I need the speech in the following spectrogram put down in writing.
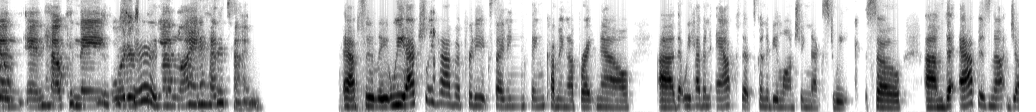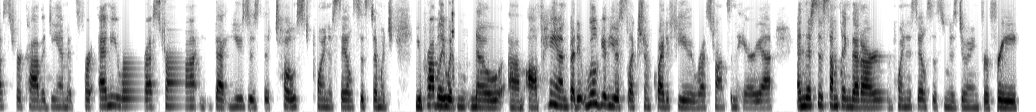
and, and how can they order sure. online ahead of time? Absolutely. We actually have a pretty exciting thing coming up right now. Uh, that we have an app that's going to be launching next week. So um, the app is not just for Kava Diem, it's for any restaurant that uses the Toast point of sale system, which you probably wouldn't know um, offhand, but it will give you a selection of quite a few restaurants in the area. And this is something that our point of sale system is doing for free.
